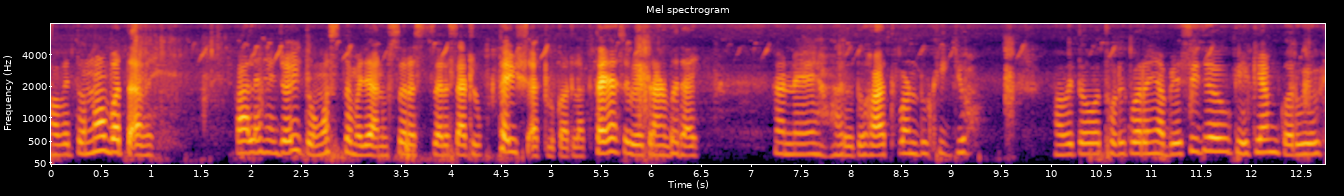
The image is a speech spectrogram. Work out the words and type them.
હવે તો ન બતાવે. કાલે મેં જોયું તો મસ્ત મજાનું, સરસ સરસ, આટલું થયું આટલું કેટલાક થયા છે બે ત્રણ બધાય. અને મારો તો હાથ પણ દુખી ગયો. હવે તો થોડીક વાર અહીંયા બેસી જવું કે કેમ કરવું એવું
